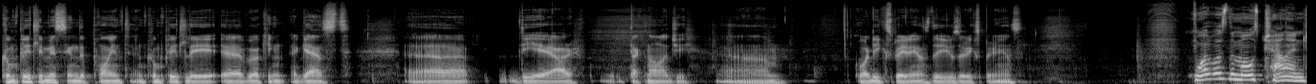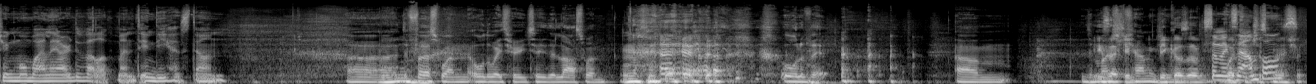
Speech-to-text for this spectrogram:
completely missing the point and completely uh, working against the AR technology um, or the experience, the user experience. What was the most challenging mobile AR development Indie has done? Uh, the first one all the way through to the last one. all of it. Um, the most exactly challenging. because of Some what you just examples? mentioned.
